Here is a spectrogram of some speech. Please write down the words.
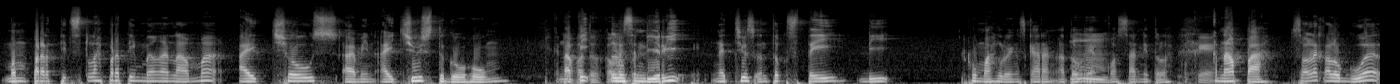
memperti setelah pertimbangan lama, I chose, I mean I choose to go home. Kenapa tapi tuh lu sendiri nge-choose untuk stay di rumah lu yang sekarang atau Hmm. yang kosan itulah. Oke. Kenapa? Soalnya kalau gue,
